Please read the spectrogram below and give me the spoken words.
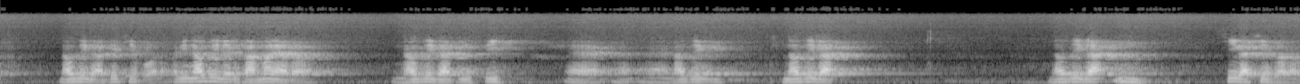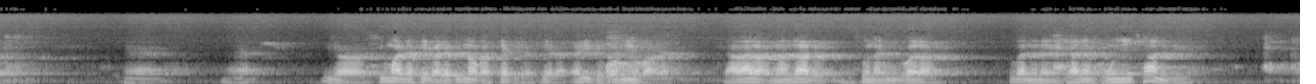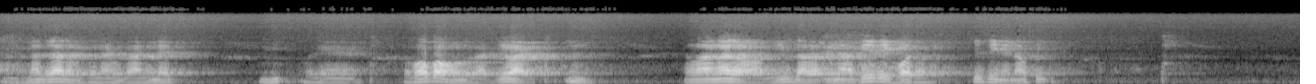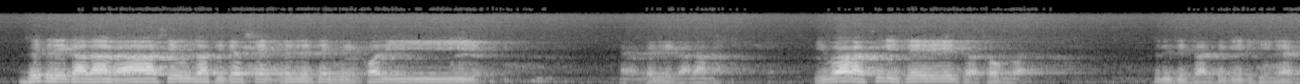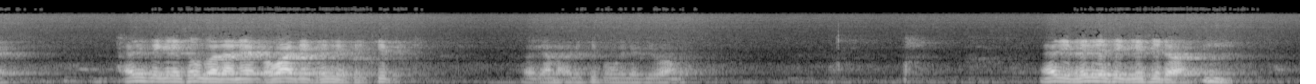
နောက်စိတ်ကအစ်ဖြစ်ပေါ်လာအဲဒီနောက်စိတ်လည်းတစ်ခါမှတ်ရတော့နောက်စိတ်ကပစ္စည်းအဲအဲနောက်စိတ်နောက်စိတ်က နောက်စိတ်ကရှိကဖြစ်သွားတာပေါ့အဲအဲပြီးတော့ရှုမှတ်တဲ့စိတ်ကလည်းသူ့နောက်ကဆက်ပြီးတော့ဖြစ်လာအဲဒီသဘောမျိုးပါပဲဒါကတော့အနန္တလို့ဆိုနိုင်ဘူးကတော့သူကနည်းနည်းရားတဲ့ဘဝင်ကြီးချနေတယ်အနန္တရတော့မဆိုနိုင်ဘူးဒါနည်းနည်းဟိုသဘောပေါက်အောင်လို့ကပြောရတယ်။ဟောကတော့မြူးတာကအနာသေးစိတ်ဟောတာစိတ်စိတ်နဲ့နောက်စိတ် ဇေတရေကာလကရှေးဥစွာဖြစ်တဲ့စိတ်ဇေတရေစိတ်ကိုခေါ်သည်အဲဇေတရေကာလမှာဒီဘဝကသုရိစိတ်ဆိုသုံးသွားသုရိစိတ်ကတကယ်ဒီချိန်နဲ့အဲဒီစိတ်ကလေးသုံးသွားတာနဲ့ဘဝတည်းဇေတရေစိတ်ဖြစ်တယ်။ဟောကြမှာအဲဒီဖြစ်ပုံလေးလည်းပြောအောင်အဲဒီပြိဿစိတ်ကလေးဖြစ်တော့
